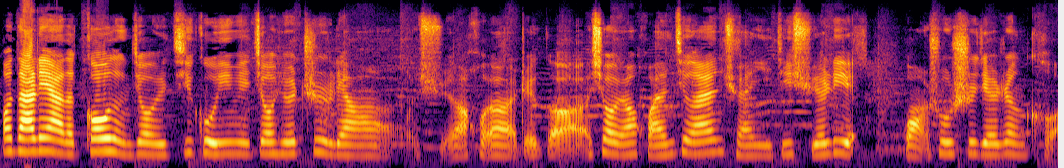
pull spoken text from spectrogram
澳大利亚的高等教育机构因为教学质量、学呃这个校园环境安全以及学历广受世界认可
